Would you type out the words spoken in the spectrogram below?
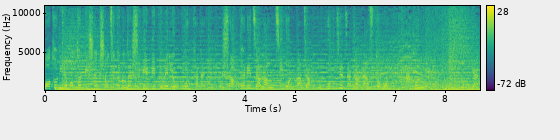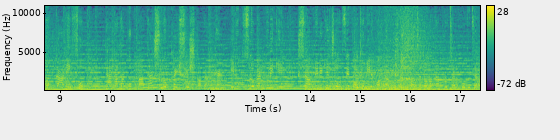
পথ নিরাপত্তার বিষয়ক সচেতনতার শিবির বীরভূমের লোকপুর থানায়। সাবধানে চালাও, জীবন বাঁচাও। ঘুরছে চাকা, ব্যস্ত বন এখন কেন কানে ফোন? ঢাকা থাকুক মাথা সুরক্ষায় শেষ কথা। হ্যাঁ এরূপ স্লোগানগুলিকে সামনে রেখে চলছে পথ নিরাপত্তা বিষয়ক সচেতনতা প্রচার অভিযান।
